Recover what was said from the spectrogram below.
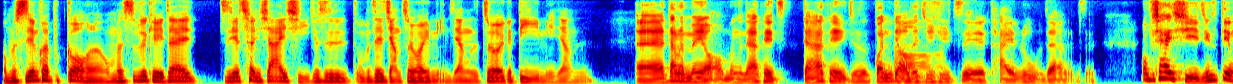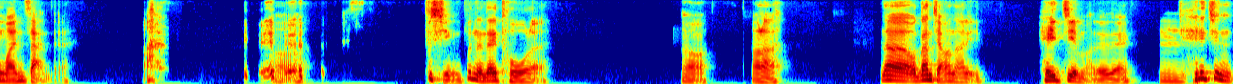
我们时间快不够了，我们是不是可以再直接蹭下一期？就是我们直接讲最后一名这样子，最后一个第一名这样子。呃，当然没有，我们等下可以，等下可以就是关掉再继续哦，直接开录这样子。我们下一期已经是电玩展了 啊，不行，不能再拖了啊！好啦，那我刚讲到哪里？黑剑嘛，对不对？嗯，黑剑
